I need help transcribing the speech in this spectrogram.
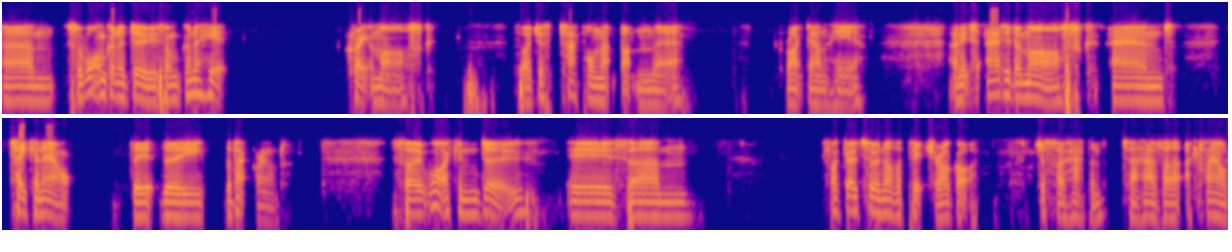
Um, so what I'm going to do is I'm going to hit create a mask. So I just tap on that button there, right down here, and it's added a mask and taken out the the the background. So what I can do is, um, if I go to another picture, I've got just so happen to have a, a cloud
